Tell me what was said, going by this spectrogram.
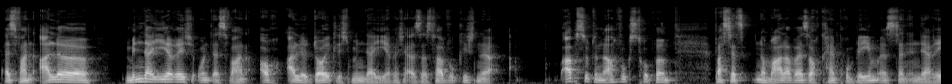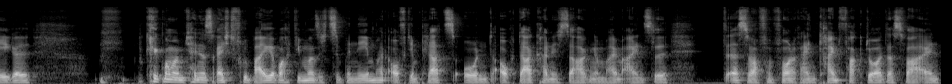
Es waren alle minderjährig und es waren auch alle deutlich minderjährig. Also es war wirklich eine absolute Nachwuchstruppe, was jetzt normalerweise auch kein Problem ist, denn in der Regel kriegt man beim Tennis recht früh beigebracht, wie man sich zu benehmen hat auf dem Platz und auch da kann ich sagen, in meinem Einzel, das war von vornherein kein Faktor. Das war ein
